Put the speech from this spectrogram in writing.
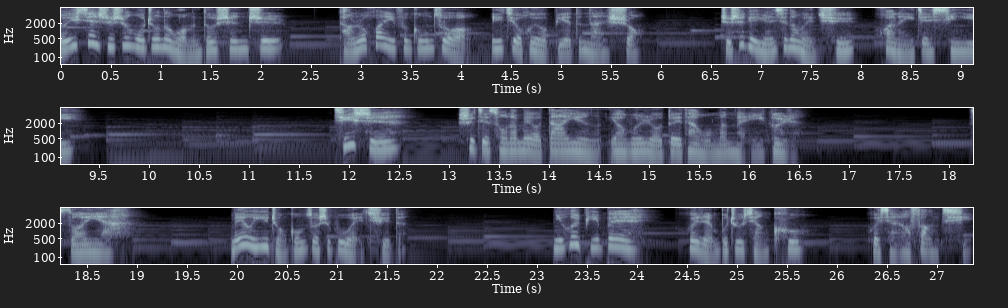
由于现实生活中的我们都深知，倘若换一份工作，依旧会有别的难受，只是给原先的委屈换了一件新衣。其实，世界从来没有答应要温柔对待我们每一个人。所以啊，没有一种工作是不委屈的。你会疲惫，会忍不住想哭，会想要放弃。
